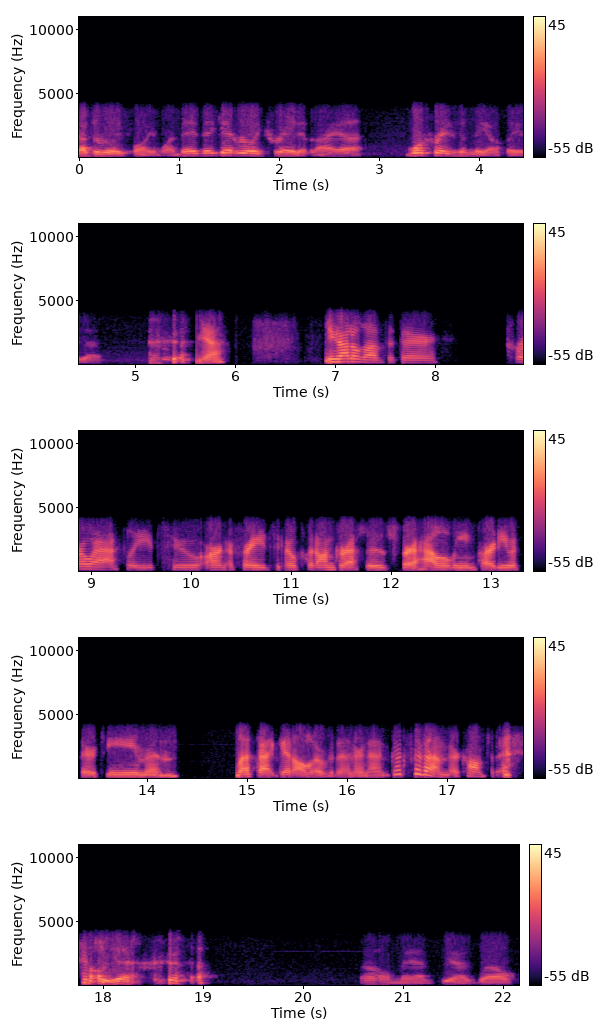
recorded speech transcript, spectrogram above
that's a really funny one. They they get really creative and I uh more creative than me, I'll tell you that. yeah. You gotta love that they're pro athletes who aren't afraid to go put on dresses for a Halloween party with their team and let that get all over the internet. Good for them. They're confident. oh yeah. Oh man, yeah. Well,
